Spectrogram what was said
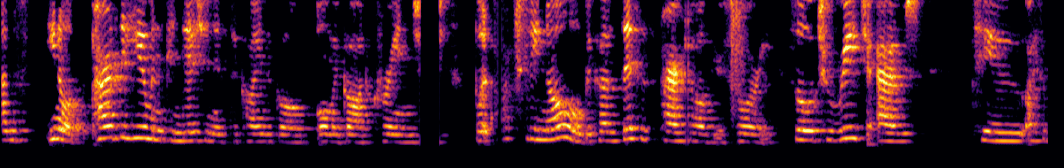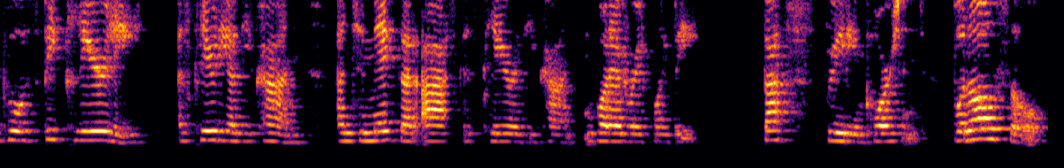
and you know, part of the human condition is to kind of go, oh my god, cringe. But actually, no, because this is part of your story. So to reach out to, I suppose, speak clearly, as clearly as you can, and to make that ask as clear as you can, whatever it might be. That's really important. But also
